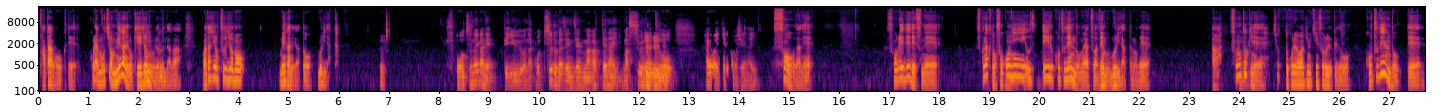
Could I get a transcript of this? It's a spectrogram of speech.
パターンが多くて、これはもちろんメガネの形状にもよるんだが、私の通常のメガネだと無理だった。スポーツメガネっていうような、こう、つるが全然曲がってない、まっすぐのやつうんうんうを買えばいけるかもしれない？そうだね。それでですね、少なくともそこに売っている骨伝導のやつは全部無理だったので、あ、その時ね、ちょっとこれは脇道に揃えるけど、骨伝導って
